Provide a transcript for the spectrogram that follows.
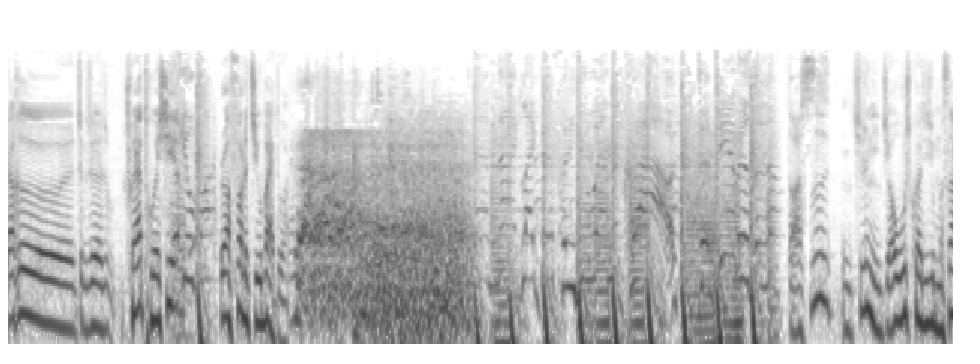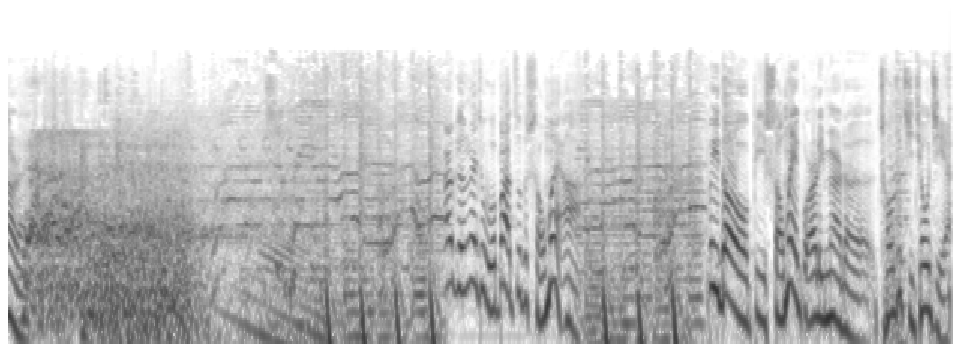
然后这个这穿拖鞋，让罚了九百多。当时你其实你交五十块钱就没事儿了。二哥爱吃我爸做的烧麦啊，味道比烧麦馆里面的超出几条街。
